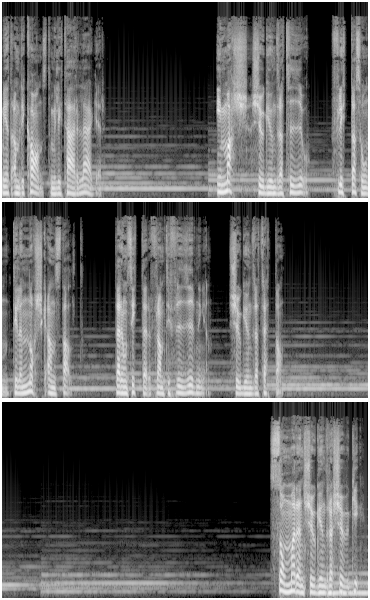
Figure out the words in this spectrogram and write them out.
med ett amerikanskt militärläger. I mars 2010 flyttas hon till en norsk anstalt där hon sitter fram till frigivningen 2013. Sommaren 2020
